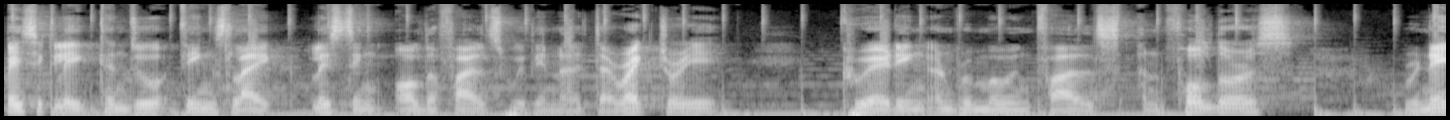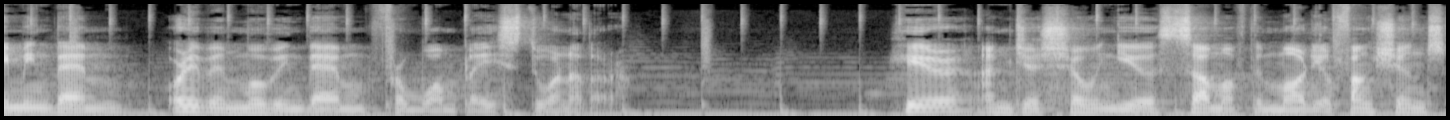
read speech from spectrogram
basically it can do things like listing all the files within a directory, creating and removing files and folders, renaming them, or even moving them from one place to another. Here I'm just showing you some of the module functions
